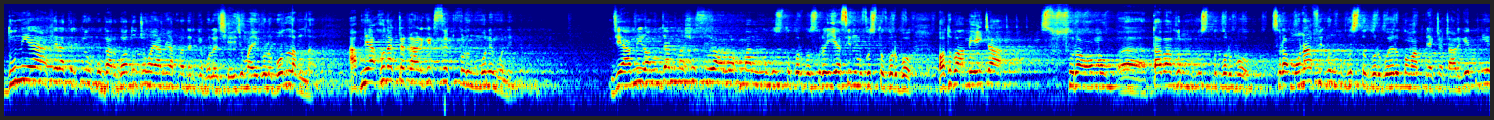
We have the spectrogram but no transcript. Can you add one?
দুনিয়া আখেরাতের কি উপকার? গত জমায় আমি আপনাদেরকে বলেছি, এই জমায় এগুলো বললাম না। আপনি এখন একটা টার্গেট সেট করুন মনে মনে। যে আমি রমজান মাসে সুরা রহমান মুখস্থ করব, সুরা ইয়াসিন মুখস্থ করব, অথবা আমি এইটা সুরা অমুক তাবাগুন মুখস্থ করব, সুরা মোনাফিগুন মুখস্থ করব, এরকম আপনি একটা টার্গেট নিয়ে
